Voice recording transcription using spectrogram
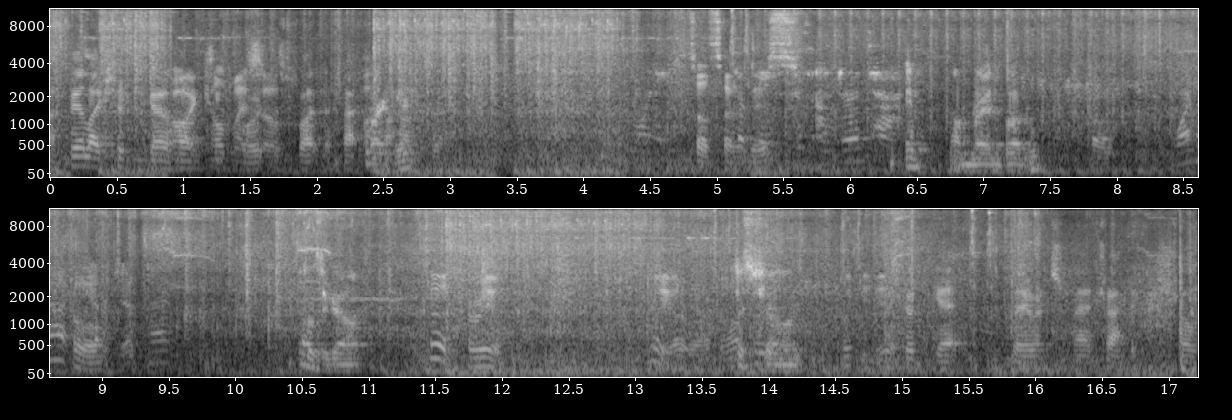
I feel I shouldn't go Oh, I killed it, myself. despite the fact Right that here. it's a- South side of base base. is under attack. Yep, I'm right above him. Oh. Why not? Hello. You jetpack? How's it going? Good, how are you? Oh, you got a rocket Just launcher? chilling. Look at I you. couldn't get clearance from air traffic control.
